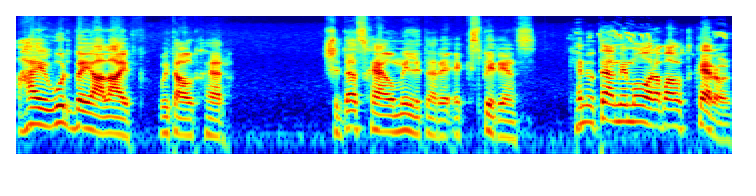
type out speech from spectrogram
I would be alive without her. She does have military experience. Can you tell me more about Carol?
